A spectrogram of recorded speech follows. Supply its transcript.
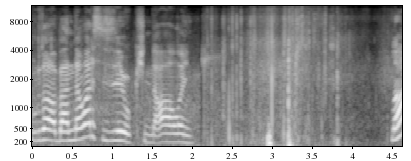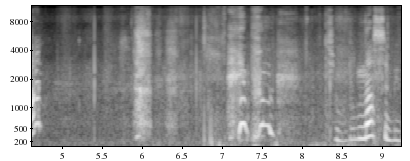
Burada bende var sizde yok şimdi ağlayın. Lan. bu, bu nasıl bir...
